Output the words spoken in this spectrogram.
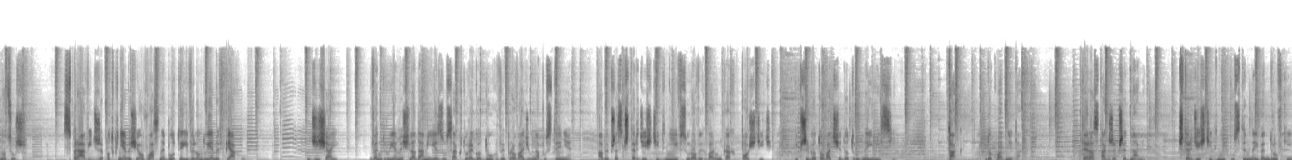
no cóż, sprawić, że potkniemy się o własne buty i wylądujemy w piachu. Dzisiaj wędrujemy śladami Jezusa, którego duch wyprowadził na pustynię, aby przez 40 dni w surowych warunkach pościć i przygotować się do trudnej misji. Tak, dokładnie tak. Teraz także przed nami 40 dni pustynnej wędrówki,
